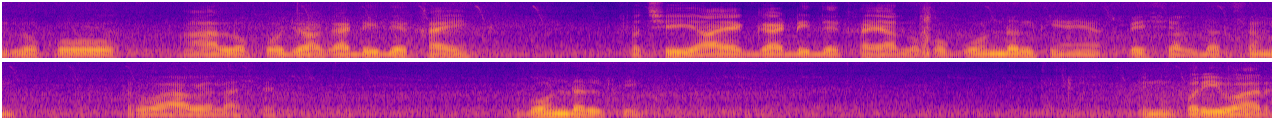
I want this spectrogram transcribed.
એ લોકો, આ લોકો જો આ ગાડી દેખાય, પછી આ એક ગાડી દેખાય, આ લોકો ગોંડલથી અહીંયા સ્પેશિયલ દર્શન કરવા આવેલા છે. ગોંડલથી. એનું પરિવાર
